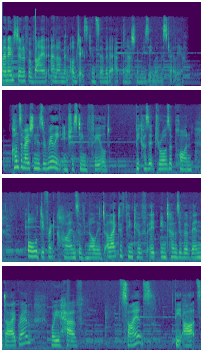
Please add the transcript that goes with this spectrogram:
My name's Jennifer Bryant and I'm an objects conservator at the National Museum of Australia. Conservation is a really interesting field because it draws upon all different kinds of knowledge. I like to think of it in terms of a Venn diagram where you have science, the arts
